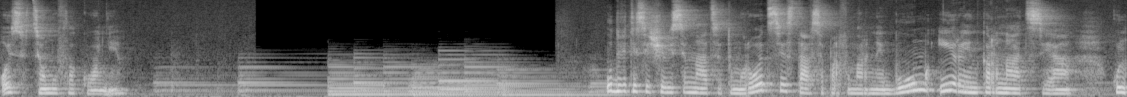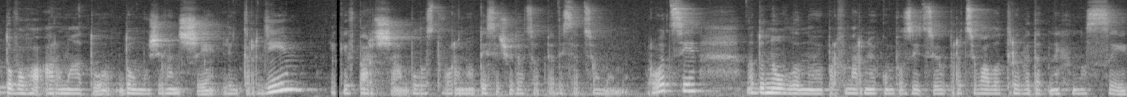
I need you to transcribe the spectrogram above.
ось в цьому флаконі. У 2018 році стався парфумерний бум і реінкарнація культового аромату дому Живанши Лінтерді, який вперше було створено у 1957 році. Над оновленою парфумерною композицією працювало три видатних носи:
